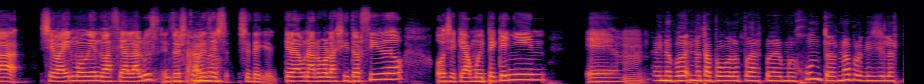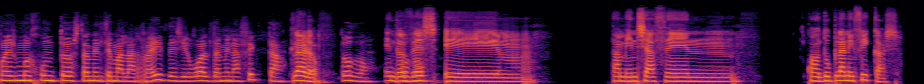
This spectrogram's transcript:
va, se va a ir moviendo hacia la luz, entonces a veces se te queda un árbol así torcido o se queda muy pequeñín. em, Y no, no tampoco los puedas poner muy juntos, ¿no? Porque si los pones muy juntos, también el tema de las raíces igual también afecta. claro, Todo. entonces em, también se hacen, cuando tú planificas,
